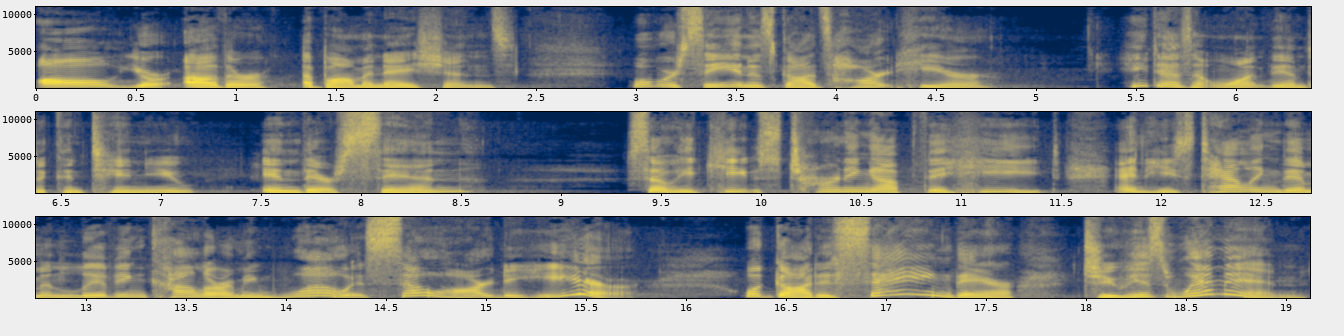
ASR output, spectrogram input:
all your other abominations. What we're seeing is God's heart here. He doesn't want them to continue in their sin. So he keeps turning up the heat and he's telling them in living color. I mean, whoa, it's so hard to hear what God is saying there to his women.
